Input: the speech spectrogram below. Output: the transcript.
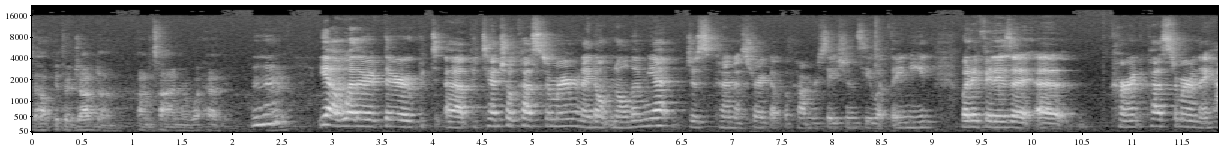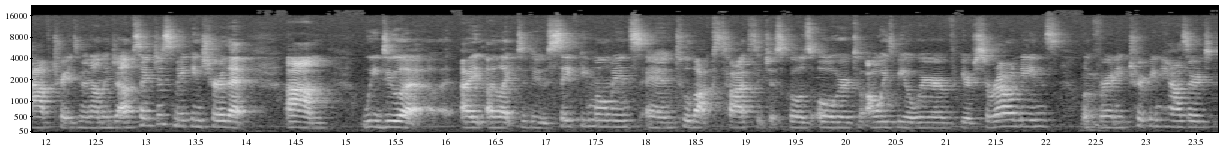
to help get their job done on time or what have you. Mm-hmm. right? Yeah, whether they're a pot- a potential customer and I don't know them yet, just kind of strike up a conversation, see what they need. But if it is a, a current customer and they have tradesmen on the job site, just making sure that um, we do a, I, I like to do safety moments and toolbox talks. It just goes over to always be aware of your surroundings, look for any tripping hazards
